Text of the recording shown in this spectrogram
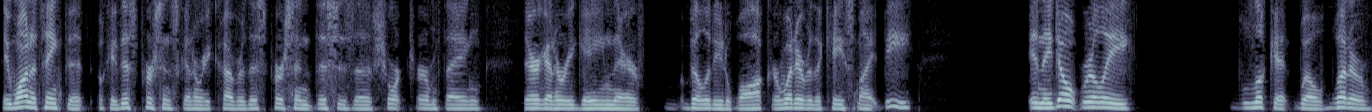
they want to think that, okay, this person's going to recover. This person, this is a short term thing. They're going to regain their ability to walk or whatever the case might be. And they don't really look at, well, what are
